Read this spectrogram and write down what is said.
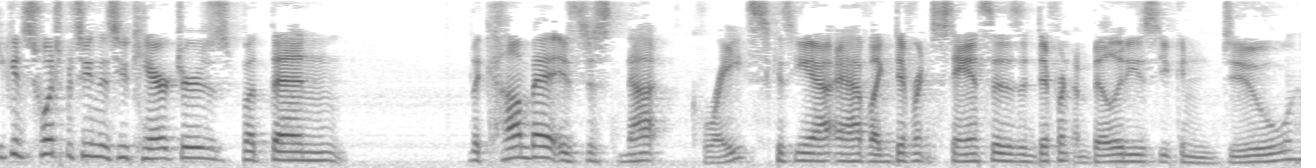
you can switch between the two characters, but then the combat is just not great because you ha- have like different stances and different abilities you can do,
